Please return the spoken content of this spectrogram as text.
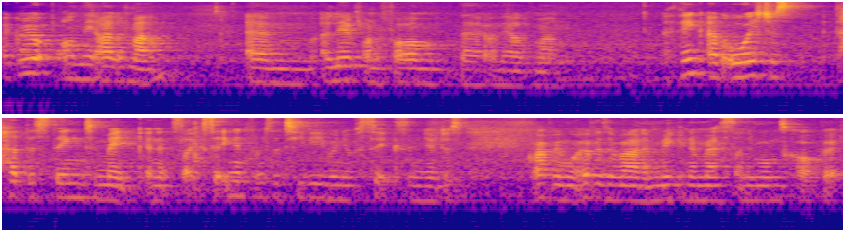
I grew up on the Isle of Man. Um, I live on a farm there on the Isle of Man. I think I've always just had this thing to make and it's like sitting in front of the TV when you're six and you're just grabbing whatever's around and making a mess on your mum's carpet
